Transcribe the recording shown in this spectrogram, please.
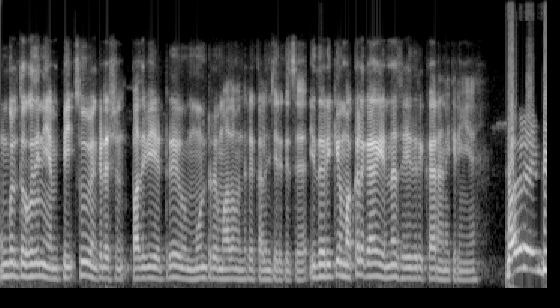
உங்கள் தொகுதியின் எம்பி சு. வெங்கடேசன் பதவியேற்று மூன்று மாதம் வந்துட்டு கழிஞ்சிருக்கு சார். இது வரைக்கும் மக்களுக்காக என்ன செய்திருக்காரு நினைக்கிறீங்க? மதுரை எம்பி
